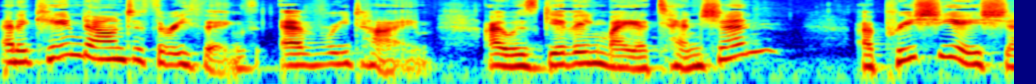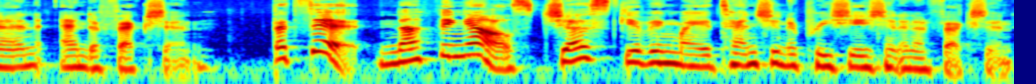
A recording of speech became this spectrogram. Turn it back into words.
And it came down to three things every time. I was giving my attention, appreciation, and affection. That's it. Nothing else. Just giving my attention, appreciation, and affection.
